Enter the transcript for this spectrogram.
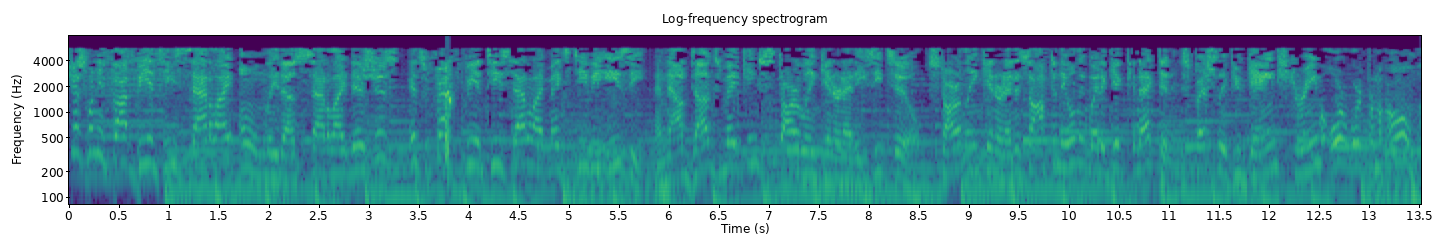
Just when you thought B&T Satellite only does satellite dishes, it's a fact B&T Satellite makes TV easy. And now Doug's making Starlink Internet easy too. Starlink Internet is often the only way to get connected, especially if you game, stream, or work from home.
